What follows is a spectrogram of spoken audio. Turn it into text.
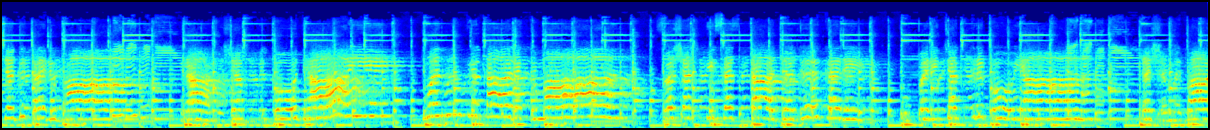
सजग कर भार राम शब्द को ध्याइए मन तारक मान। स्वशक्ति सत्ता जग करे ऊपर चक्र को यान। दशम द्वार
